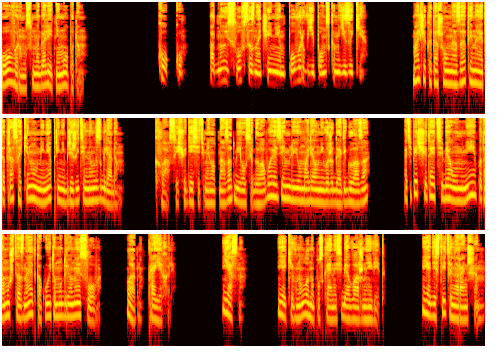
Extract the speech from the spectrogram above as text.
поваром с многолетним опытом. Кокку — одно из слов со значением «повар» в японском языке. Мальчик отошел назад и на этот раз окинул меня пренебрежительным взглядом. Класс, еще десять минут назад бился головой о землю и умолял не выжигать глаза, а теперь считает себя умнее, потому что знает какое-то мудреное слово. Ладно, проехали. Ясно. Я кивнула, напуская на себя важный вид. Я действительно раньше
